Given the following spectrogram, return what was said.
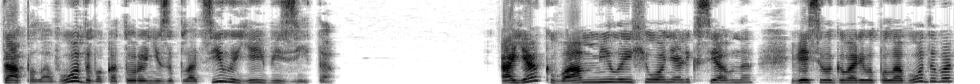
та Половодова, которая не заплатила ей визита. — А я к вам, милая Хиония Алексеевна, — весело говорила Половодова,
